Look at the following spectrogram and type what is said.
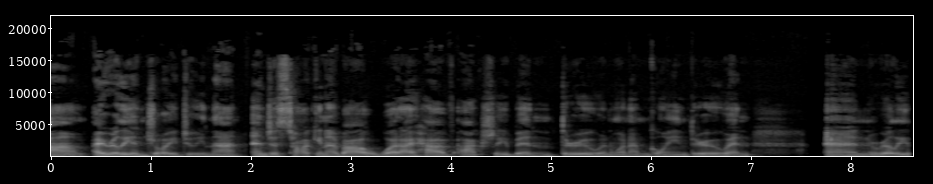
um, I really enjoy doing that and just talking about what I have actually been through and what I'm going through. And and really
